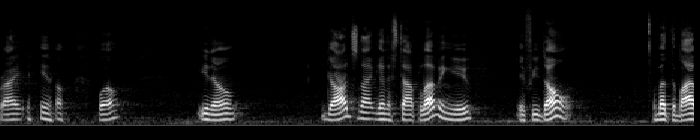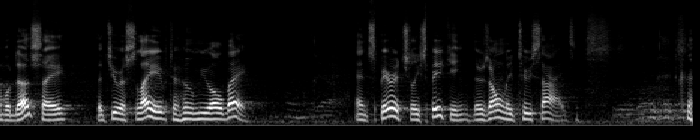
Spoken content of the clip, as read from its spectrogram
right. You know, well, you know, God's not going to stop loving you if you don't. But the Bible does say that you're a slave to whom you obey. And spiritually speaking, there's only two sides.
